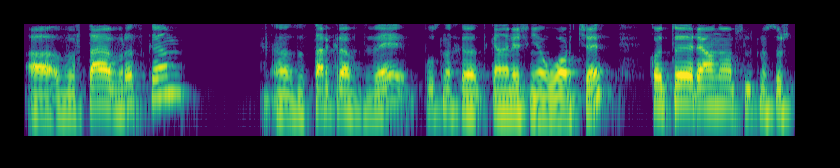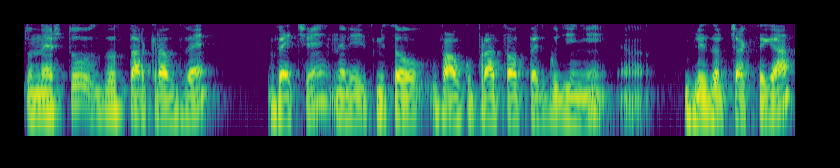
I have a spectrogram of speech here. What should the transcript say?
А, в тая връзка а, за StarCraft 2 пуснаха така наречения War Chest, който е реално абсолютно също нещо за StarCraft 2 вече, нали, смисъл Valve го правят това от 5 години, Blizzard чак сега.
